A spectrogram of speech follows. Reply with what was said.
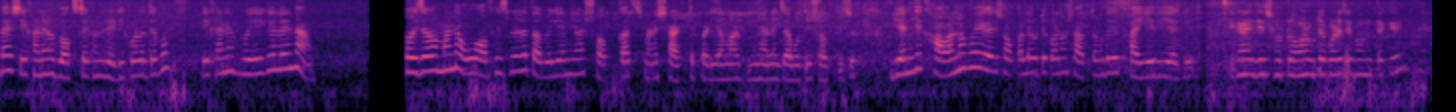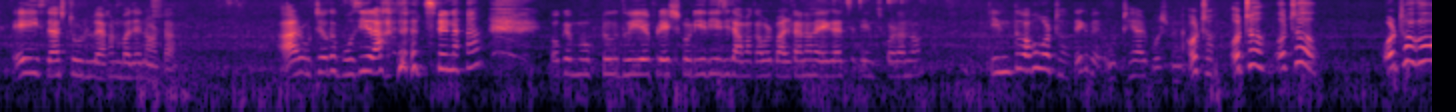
ব্যাস, এখানে ওর বক্সটা এখানে রেডি করে দেবো। এখানে হয়ে গেলে না হয়ে যাওয়া মানে ও অফিস বেরোলে তবে গিয়ে আমি আমার সব কাজ মানে সারতে পারি, আমার বিহানে যাবতীয় সব কিছু বিহানকে খাওয়ানো হয়ে গেছে, সকালে উঠে কারণ সাতটার মধ্যে খাইয়ে দিই আগে। এখানে যে ছোটো আমার উঠে পড়েছে ঘুম থেকে, এই জাস্ট উঠল এখন বাজে নটা। আর উঠে ওকে বসিয়ে রাখা যাচ্ছে না। ওকে মুখ টুক ধুয়ে ফ্রেশ করিয়ে দিয়েছি, জামা কাপড় পাল্টানো হয়ে গেছে চেঞ্জ করানো। কিন্তু বাবু, ওঠো, দেখবে? উঠে আর বসবে না। ওঠো ওঠো ওঠো ওঠো গো,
